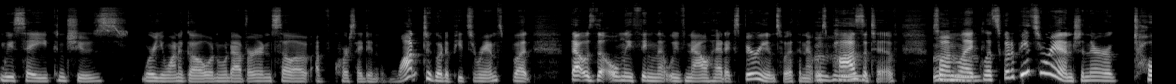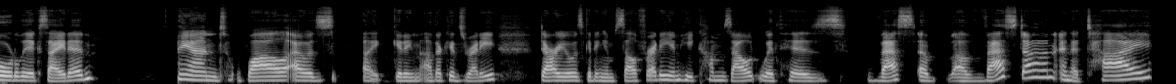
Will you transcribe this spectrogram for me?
we say you can choose where you want to go and whatever. And so uh, of course I didn't want to go to Pizza Ranch, but that was the only thing that we've now had experience with, and it was Mhm. positive. So I'm Mhm. like, let's go to Pizza Ranch, and they're totally excited. And while I was like getting the other kids ready, Dario is getting himself ready, and he comes out with his vest a, a vest on and a tie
